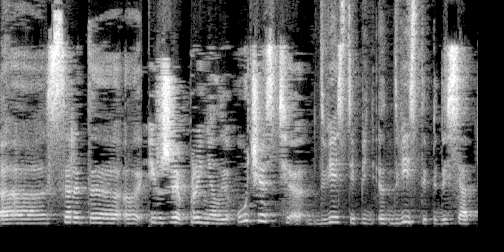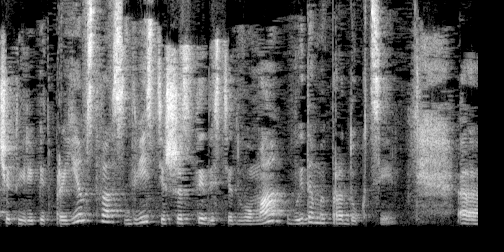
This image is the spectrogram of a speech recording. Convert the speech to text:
Е, Серед е, і вже прийняли участь 254 підприємства з 262 видами продукції. Е,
